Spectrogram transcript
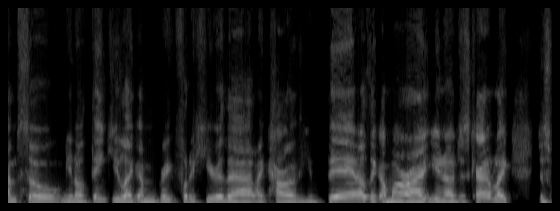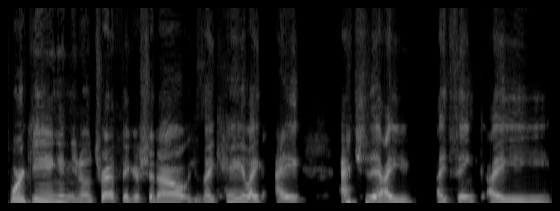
i'm so you know thank you like i'm grateful to hear that like how have you been? I was like i'm all right you know just kind of like just working and you know trying to figure shit out. He's like hey like i actually i i think i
